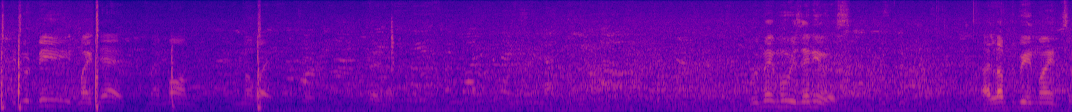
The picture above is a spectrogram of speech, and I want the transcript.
it would be my dad, my mom, and my wife. So. We make movies anyways. I love to be in mine, so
